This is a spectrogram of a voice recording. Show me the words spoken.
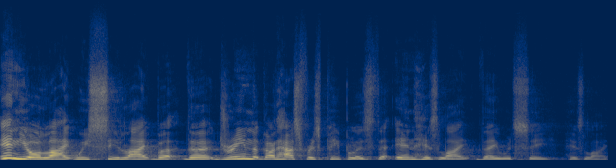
in your light, we see light, but the dream that God has for his people is that in his light, they would see his light.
